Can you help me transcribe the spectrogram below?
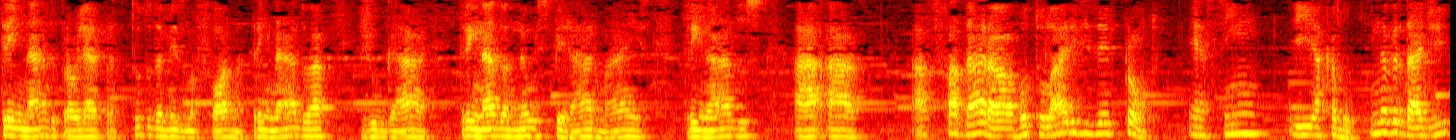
treinado para olhar para tudo da mesma forma, treinado a julgar, treinado a não esperar mais, treinados a, a, a fadar, a rotular e dizer pronto, é assim e acabou. E na verdade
